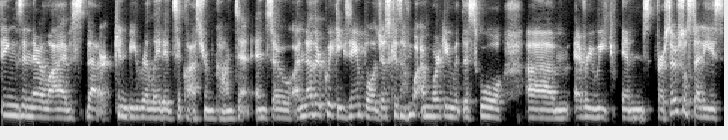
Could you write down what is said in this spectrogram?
things in their lives that are, can be related to classroom content. And so, another quick example, just because I'm, I'm, working with the school um, every week in for social studies,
